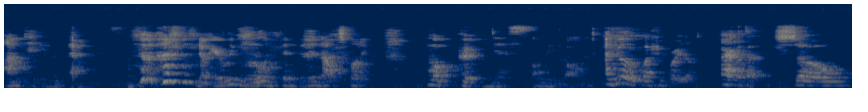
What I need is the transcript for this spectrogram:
I'm taking them down. no, you're leaving the rolling pin bit in. That was funny. oh goodness, I'll leave it all. I do have a question for you though. All right, what's up? So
